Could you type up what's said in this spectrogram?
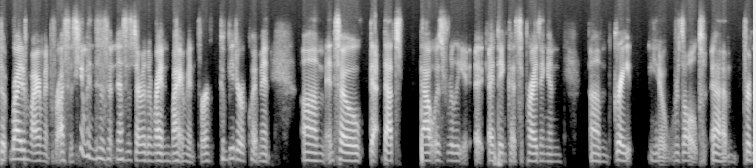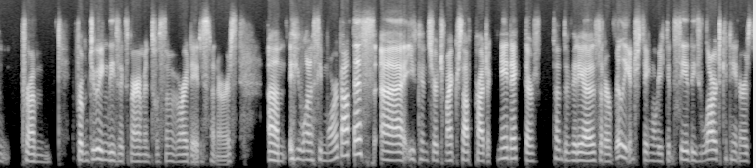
the right environment for us as humans isn't necessarily the right environment for computer equipment. Um, and so that that's that was really, I- think, a surprising and um, great, you know, result um, from from from doing these experiments with some of our data centers. Um, if you want to see more about this, uh, you can search Microsoft Project Natick. There's tons of videos that are really interesting where you can see these large containers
